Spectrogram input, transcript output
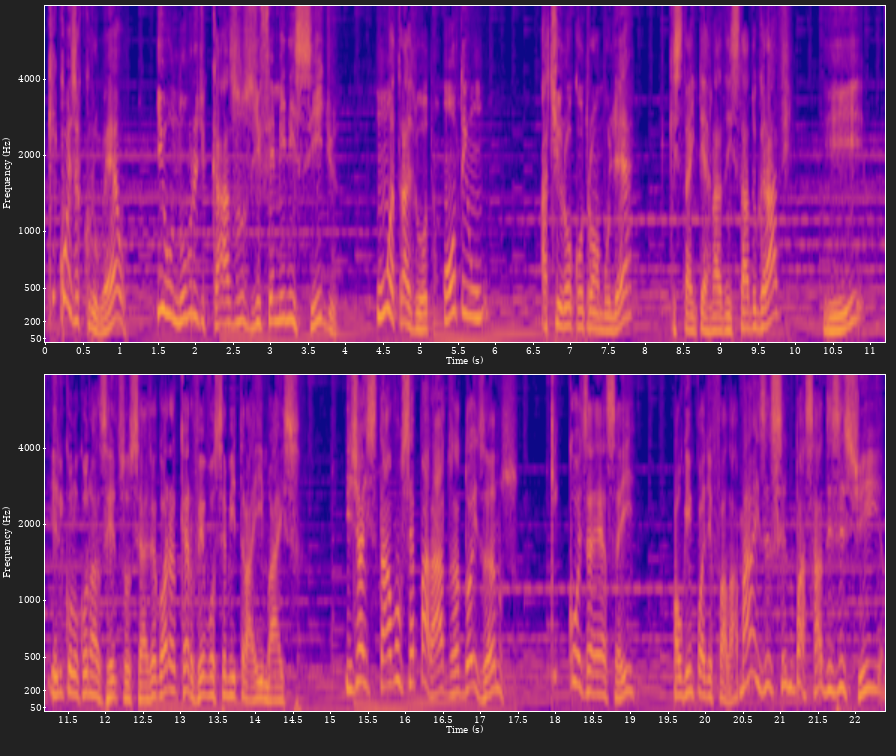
Que coisa cruel. E o número de casos de feminicídio, um atrás do outro. Ontem um atirou contra uma mulher que está internada em estado grave e ele colocou nas redes sociais: agora eu quero ver você me trair mais. E já estavam separados há dois anos. Que coisa é essa aí? Alguém pode falar, mas isso no passado existia,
